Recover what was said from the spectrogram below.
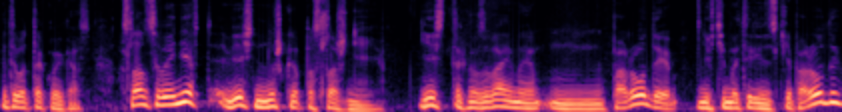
это вот такой газ. Сланцевая нефть – вещь немножко посложнее. Есть так называемые породы, нефтематеринские породы,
